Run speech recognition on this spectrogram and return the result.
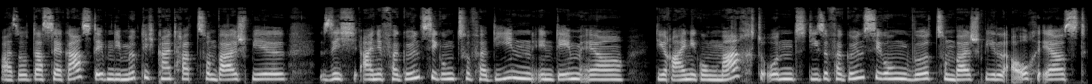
Also, dass der Gast eben die Möglichkeit hat, zum Beispiel sich eine Vergünstigung zu verdienen, indem er die Reinigung macht. Und diese Vergünstigung wird zum Beispiel auch erst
